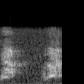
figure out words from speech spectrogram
Yep, yep.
